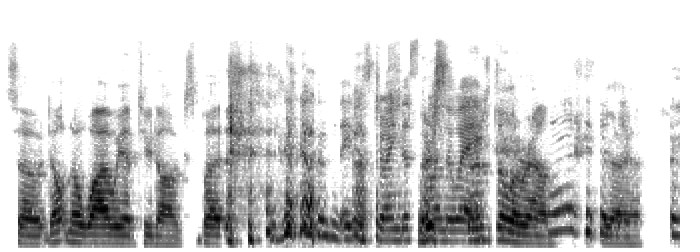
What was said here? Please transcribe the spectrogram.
So don't know why we have two dogs, but they just joined us along the way. They're still around. Yeah, yeah.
